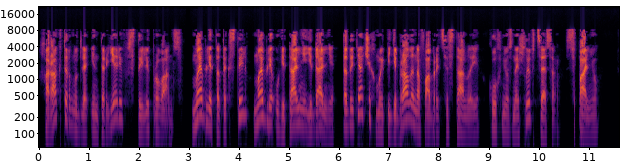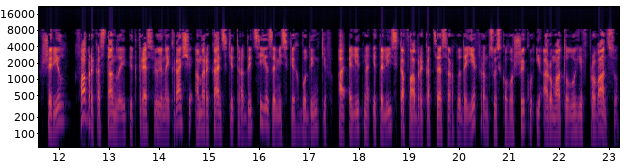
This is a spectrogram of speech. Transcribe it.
характерну для інтер'єрів в стилі Прованс. Меблі та текстиль, меблі у вітальні, їдальні та дитячих ми підібрали на фабриці Станлеї, кухню знайшли в Цесар, спальню, Шеріл. Фабрика Станлеї підкреслює найкращі американські традиції заміських будинків, а елітна італійська фабрика Цесар додає французького шику і аромату лугів Провансу.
